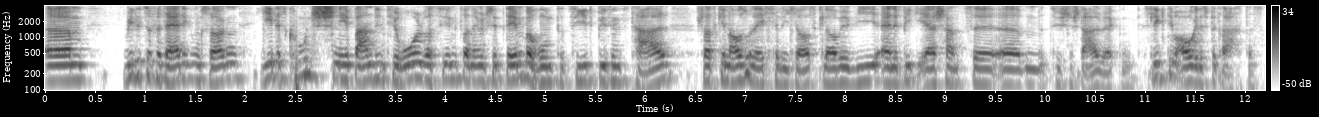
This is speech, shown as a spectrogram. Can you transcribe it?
Ähm, will ich zur Verteidigung sagen, jedes Kunstschneeband in Tirol, was irgendwann im September runterzieht bis ins Tal, schaut genauso lächerlich aus, glaube ich, wie eine Big Air Schanze ähm, zwischen Stahlwerken. Es liegt im Auge des Betrachters.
